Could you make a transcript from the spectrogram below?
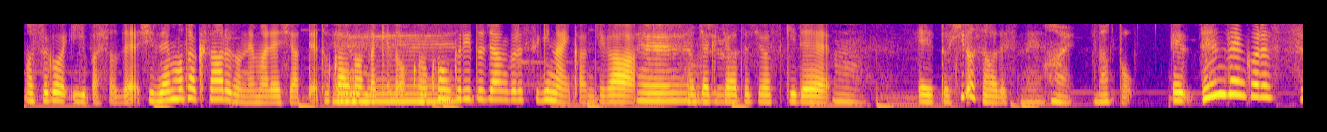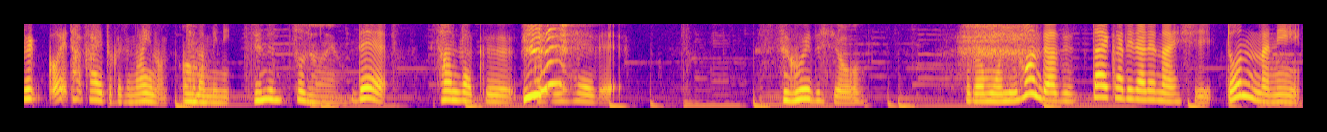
まあ、すごいいい場所で自然もたくさんあるのねマレーシアって。都会なんだけどこのコンクリートジャングルすぎない感じがへめちゃくちゃ私は好きで、うん。えー、と広さはですねはい。なんと。え全然これすっごい高いとかじゃないの？うん。ちなみに、全然そうじゃないの。で350平米。すごいでしょ？だからもう日本では絶対借りられないしどんなに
